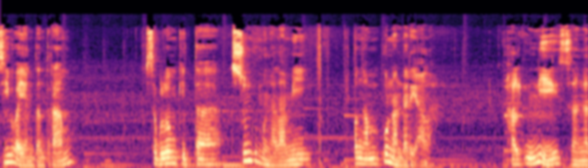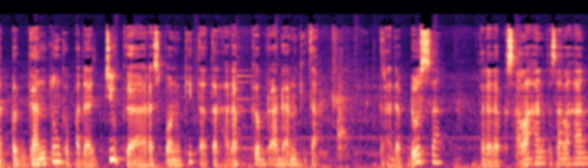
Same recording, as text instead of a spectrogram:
jiwa yang tentram sebelum kita sungguh mengalami pengampunan dari Allah. Hal ini sangat bergantung kepada juga respon kita terhadap keberadaan kita, terhadap dosa, terhadap kesalahan-kesalahan,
